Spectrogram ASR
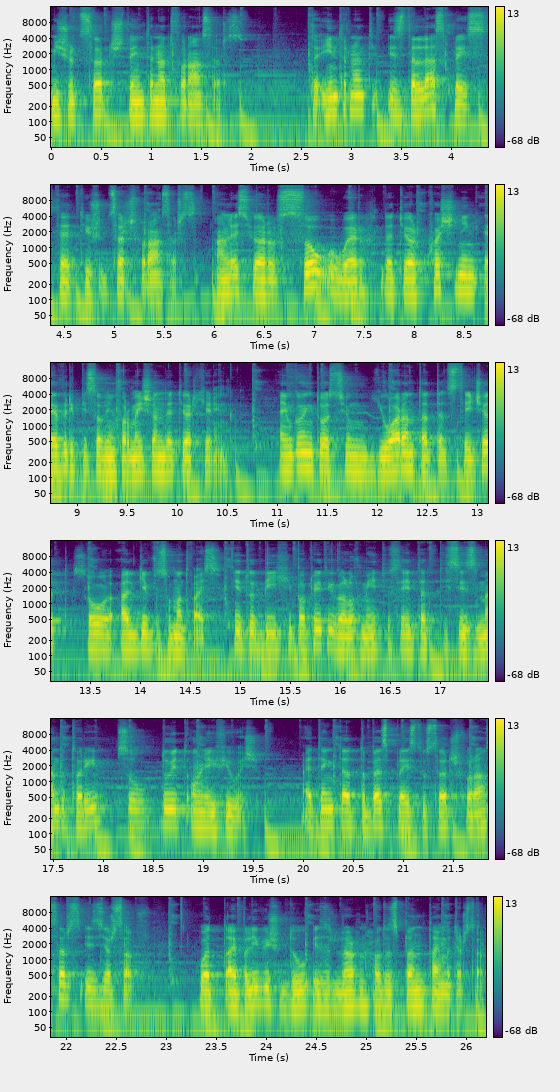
you should search the internet for answers. The internet is the last place that you should search for answers, unless you are so aware that you are questioning every piece of information that you are hearing. I'm going to assume you aren't at that stage yet, so I'll give you some advice. It would be hypocritical of me to say that this is mandatory, so do it only if you wish. I think that the best place to search for answers is yourself. What I believe you should do is learn how to spend time with yourself.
